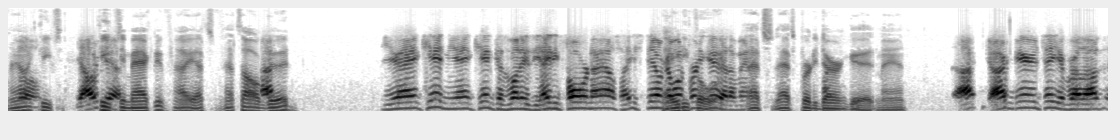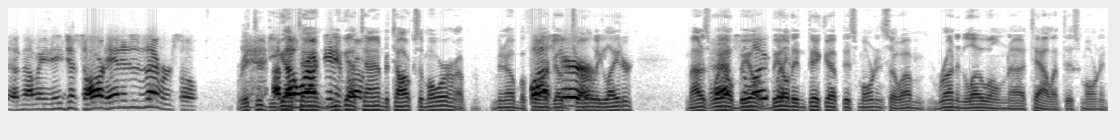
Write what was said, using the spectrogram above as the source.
Well, So, it keeps oh, keeps yeah. him active. Hey, that's that's all I- good. You ain't kidding. You ain't kidding. Because what is he? 84 now, so he's still going 84. pretty good. I mean, that's that's pretty darn good, man. I I guarantee you, brother. I, I mean, he's just hard headed as ever. So Richard, you I got know where I time? You got from. time to talk some more? Uh, You know, before Well, I go sure. to Charlie later. Might as well. Bill Absolutely. Bill didn't pick up this morning, so I'm running low on uh, talent this morning.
